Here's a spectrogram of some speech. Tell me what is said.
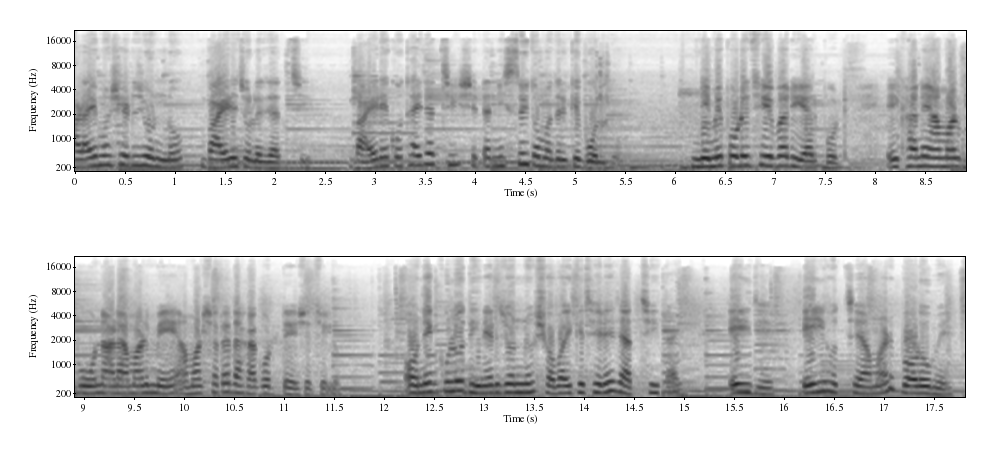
আড়াই মাসের জন্য বাইরে চলে যাচ্ছি। বাইরে কোথায় যাচ্ছি সেটা নিশ্চয়ই তোমাদেরকে বলব। নেমে পড়েছি এবার এয়ারপোর্ট। এখানে আমার বোন আর আমার মেয়ে আমার সাথে দেখা করতে এসেছিল। অনেকগুলো দিনের জন্য সবাইকে ছেড়ে যাচ্ছি তাই। এই যে, এই হচ্ছে আমার বড় মেয়ে।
